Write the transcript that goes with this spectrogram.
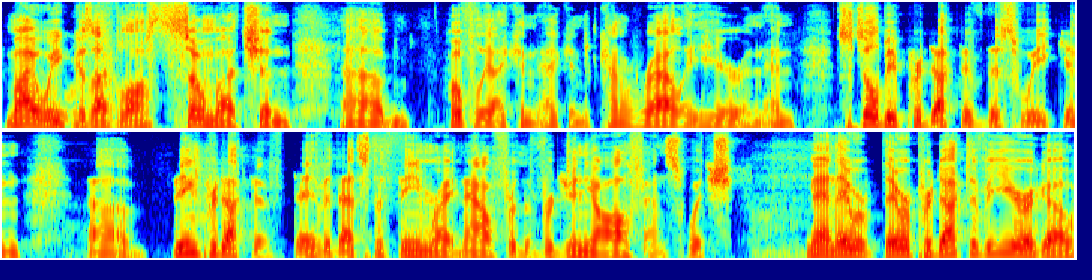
my week because I've lost so much, and um, hopefully I can I can kind of rally here and, and still be productive this week. And uh, being productive, David, that's the theme right now for the Virginia offense, which man, they were they were productive a year ago.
